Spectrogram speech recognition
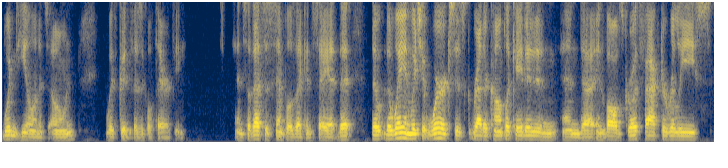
wouldn't heal on its own with good physical therapy. And so that's as simple as I can say it. The, the, the way in which it works is rather complicated and, and uh, involves growth factor release,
